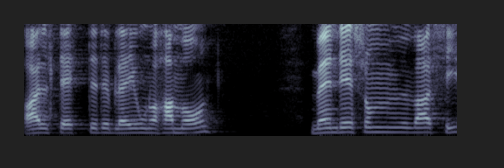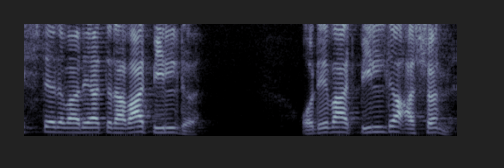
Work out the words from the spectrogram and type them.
alt dette det ble under hammeren. Men det som var sist, det var det at det var et bilde. Og det var et bilde av sønnen.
